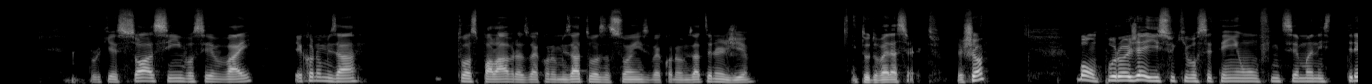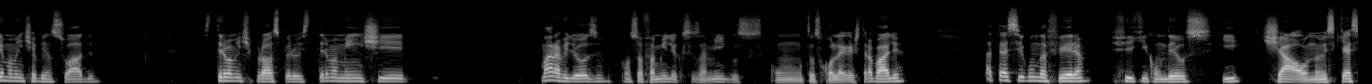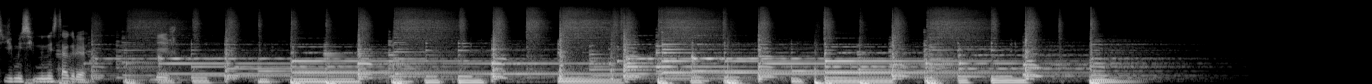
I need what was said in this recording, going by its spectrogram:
Porque só assim você vai economizar tuas palavras, vai economizar tuas ações, vai economizar tua energia e tudo vai dar certo. Fechou? Bom, por hoje é isso. Que você tenha um fim de semana extremamente abençoado, extremamente próspero, extremamente maravilhoso com sua família, com seus amigos, com teus colegas de trabalho. Até segunda-feira. Fique com Deus e tchau. Não esquece de me seguir no Instagram. Beijo.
